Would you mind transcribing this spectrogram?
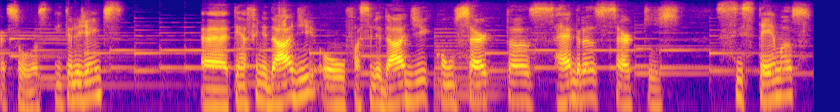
Pessoas inteligentes é, têm afinidade ou facilidade com certas regras, certos sistemas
